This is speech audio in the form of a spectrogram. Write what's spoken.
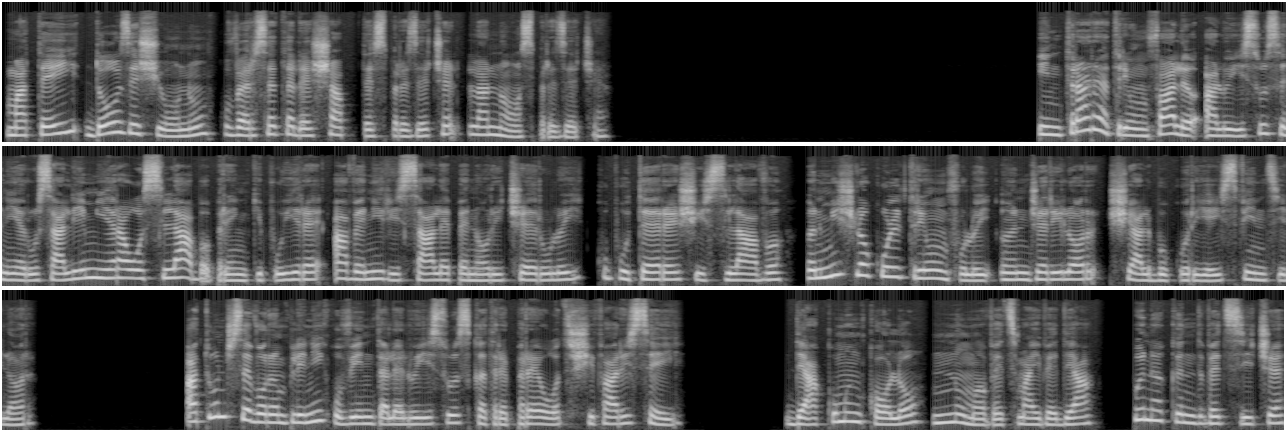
Matei 21, cu versetele 17 la 19. Intrarea triumfală a lui Isus în Ierusalim era o slabă preînchipuire a venirii sale pe norii cerului, cu putere și slavă, în mijlocul triumfului îngerilor și al bucuriei sfinților. Atunci se vor împlini cuvintele lui Isus către preoți și farisei. De acum încolo nu mă veți mai vedea, până când veți zice,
